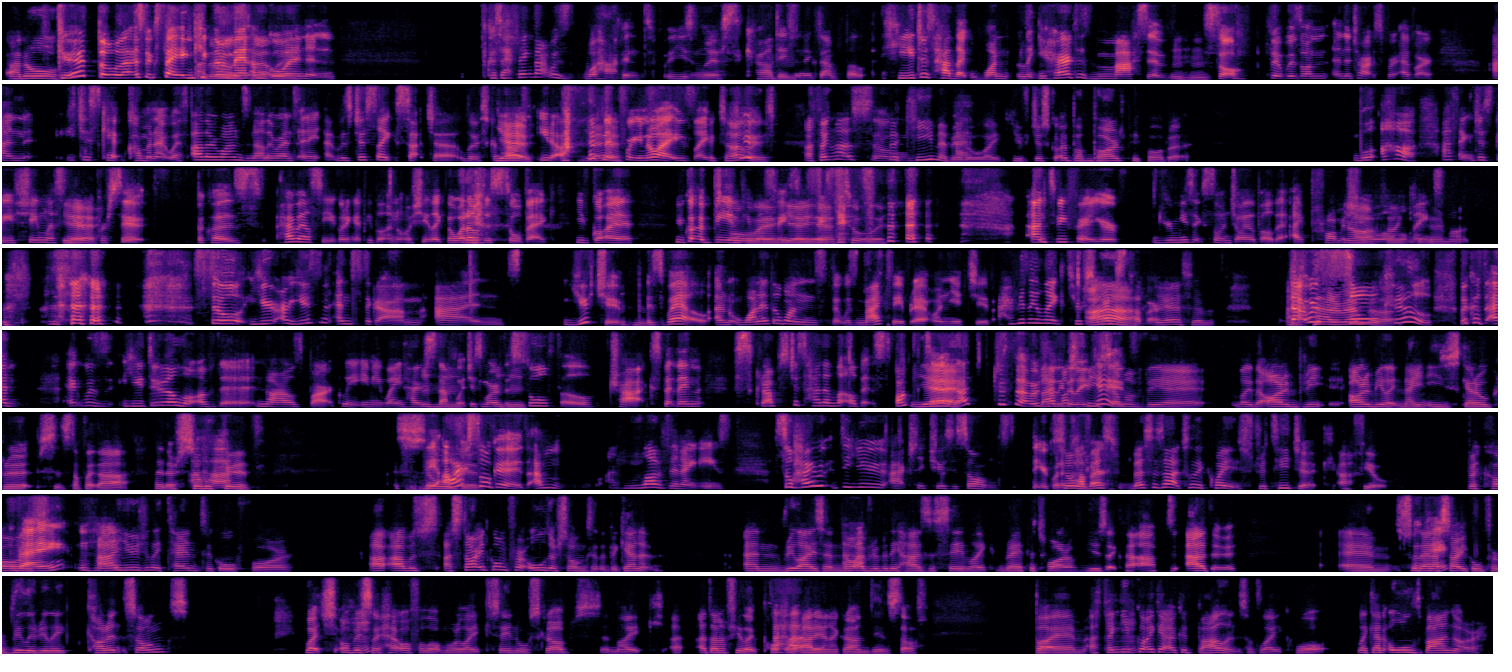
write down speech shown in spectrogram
I know. good though. That's exciting. Keep the momentum exactly. going, and because I think that was what happened using Lewis Capaldi as Mhm. an example. He just had like one, like you heard his massive hmm song that was on in the charts forever, and he just kept coming out with other ones and other ones, and it, it was just like such a Lewis Capaldi era. and then Yeah, before you know it, he's like exactly. huge. I think that's the key, maybe I- though. Like you've just got to bombard people a bit. Well, aha, I think just be shameless in your pursuit because how else are you going to get people to notice you? Like the world is so big, you've got to you've got to be in people's faces. Yeah, yeah, totally. and to be fair, you're your music's so enjoyable that I promise you no one will mind. Thank you very much. so you are using Instagram and YouTube mm-hmm. as well. And one of the ones that was my favorite on YouTube, I really liked your Scrubs ah, cover. Yes, that was so that. cool because I it was you do a lot of the Gnarls Barkley, Amy Winehouse mm-hmm. stuff, which is more of the mm-hmm. soulful tracks, but then Scrubs just had a little bit spunk yeah. That just that was that really must really be good. Some of the uh, like the R and B R and B like nineties girl groups and stuff like that. Like they're so uh-huh. good. So they are good. so good. I'm I love the nineties. So how do you actually choose the songs that you're going so to cover? This this is actually quite strategic, I feel. Because right? Mm-hmm. I usually tend to go for I, I was I started going for older songs at the beginning and realizing not uh-huh. everybody has the same like repertoire of music that I, I do. Um, so okay. then I started going for really, really current songs which mm-hmm. obviously mm-hmm. hit off a lot more like say no scrubs and like I, I don't know if you like pop uh-huh. like Ariana Grande and stuff. But um I think mm-hmm. you've got to get a good balance of like what like an old banger,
